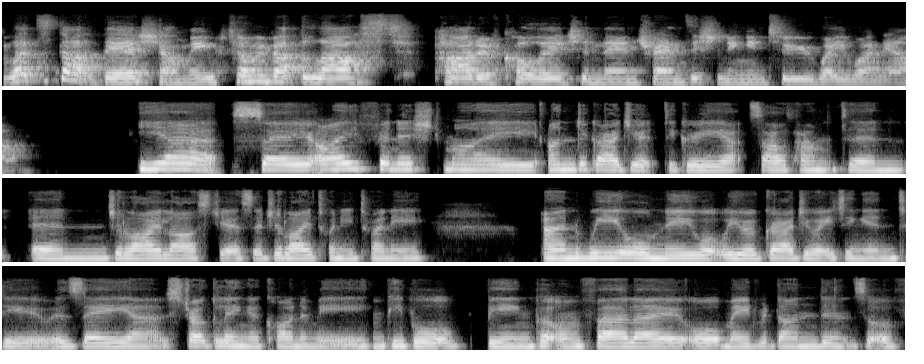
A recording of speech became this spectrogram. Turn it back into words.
let's start there, shall we? Tell me about the last part of college and then transitioning into where you are now. Yeah, so I finished my undergraduate degree at Southampton in July last year, so July 2020. And we all knew what we were graduating into was a uh, struggling economy, people being put on furlough or made redundant, sort of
